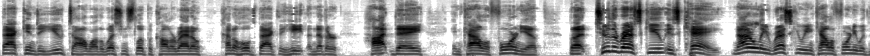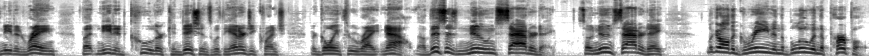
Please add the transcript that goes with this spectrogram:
back into Utah, while the western slope of Colorado kind of holds back the heat another hot day in California. But to the rescue is Kay, not only rescuing California with needed rain, but needed cooler conditions with the energy crunch they're going through right now. Now, this is noon Saturday. So, noon Saturday, Look at all the green and the blue and the purple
